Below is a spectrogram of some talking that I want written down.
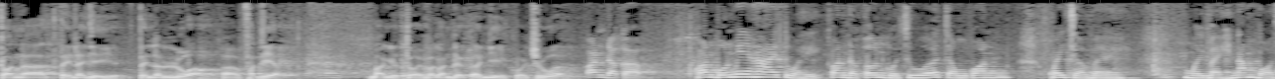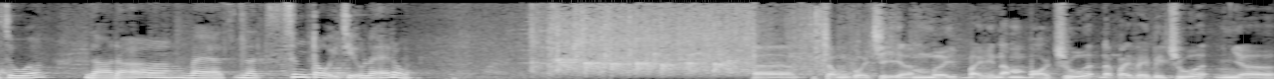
Con uh, tên là gì? Tên là lụa ở phát diệm bao nhiêu tuổi và con được ơn gì của Chúa? Con được uh, con 42 tuổi, con được ơn của Chúa, chồng con quay trở về 17 năm bỏ Chúa, giờ đã về giờ xưng tội chịu lễ rồi. À, chồng của chị là 17 năm bỏ Chúa đã quay về với Chúa nhờ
